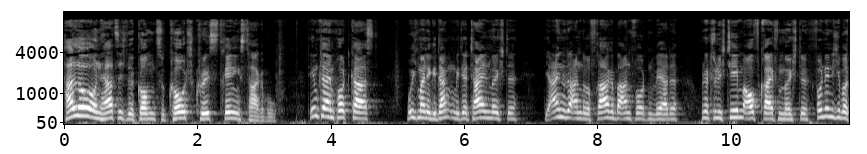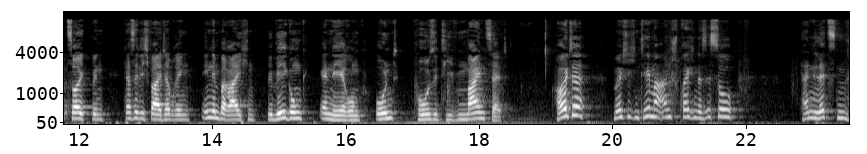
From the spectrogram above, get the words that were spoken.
Hallo und herzlich willkommen zu Coach Chris Trainingstagebuch, dem kleinen Podcast, wo ich meine Gedanken mit dir teilen möchte, die ein oder andere Frage beantworten werde und natürlich Themen aufgreifen möchte, von denen ich überzeugt bin, dass sie dich weiterbringen in den Bereichen Bewegung, Ernährung und positiven Mindset. Heute möchte ich ein Thema ansprechen, das ist so in den letzten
